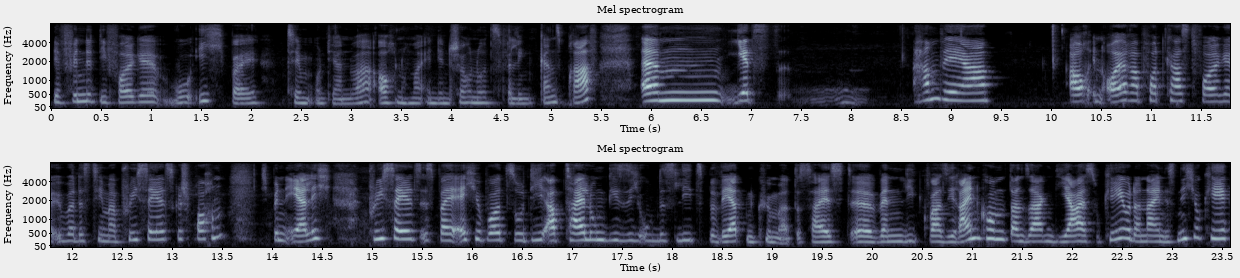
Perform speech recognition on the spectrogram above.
Ihr findet die Folge, wo ich bei Tim und Jan war, auch nochmal in den Shownotes verlinkt. Ganz brav. Ähm, jetzt haben wir ja auch in eurer Podcast-Folge über das Thema Pre-Sales gesprochen. Ich bin ehrlich, Pre-Sales ist bei EchoBot so die Abteilung, die sich um das Leads bewerten kümmert. Das heißt, äh, wenn ein Lead quasi reinkommt, dann sagen die Ja ist okay oder Nein ist nicht okay.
